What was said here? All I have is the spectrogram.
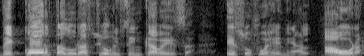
de corta duración y sin cabeza, eso fue genial. Ahora,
